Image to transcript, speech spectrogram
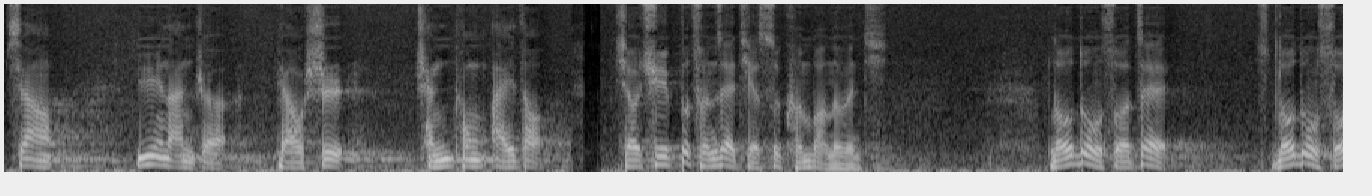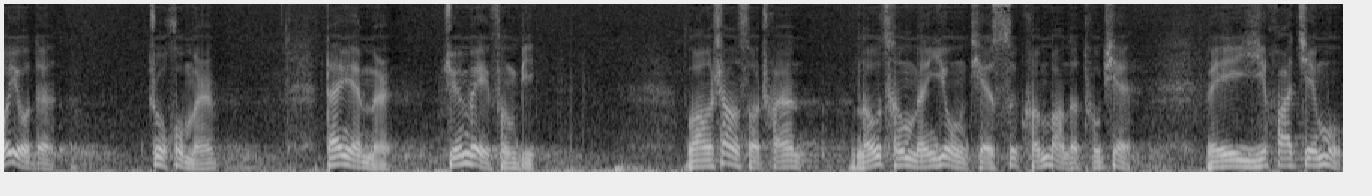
向遇难者表示沉痛哀悼。小区不存在铁丝捆绑的问题，楼栋所在，楼栋所有的住户门、单元门均未封闭。网上所传楼层门用铁丝捆绑的图片，为移花接木、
